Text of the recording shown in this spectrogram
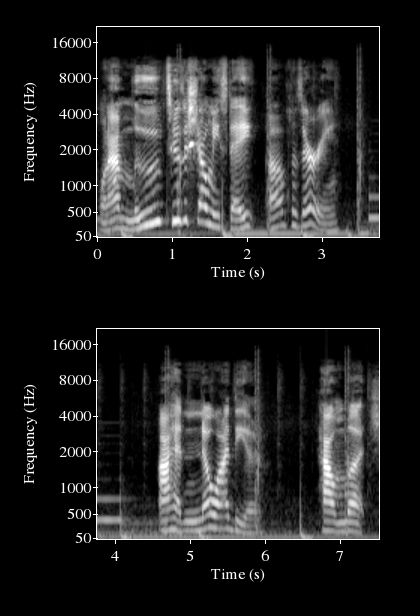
when I moved to the show me state of Missouri, I had no idea how much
